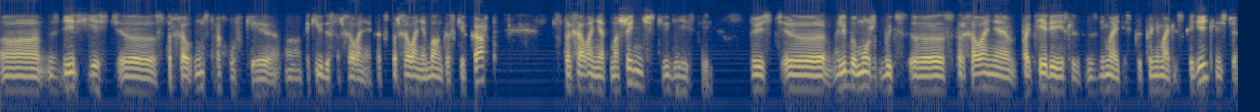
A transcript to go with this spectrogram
а, здесь есть э, страхов... ну, страховки, э, такие виды страхования, как страхование банковских карт, страхование от мошеннических действий. То есть э, либо может быть страхование потери, если занимаетесь предпринимательской деятельностью,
